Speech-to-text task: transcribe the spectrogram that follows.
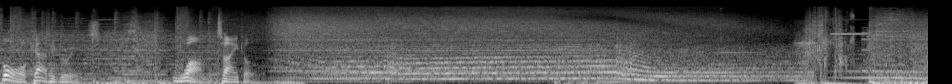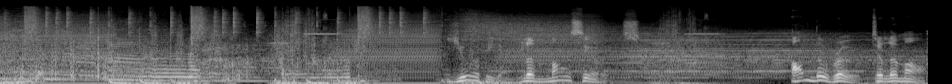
four categories, one title. European Le Mans Series. On the road to Le Mans.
